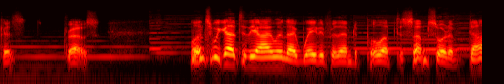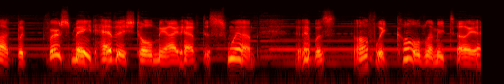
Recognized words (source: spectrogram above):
'cause gross. Once we got to the island, I waited for them to pull up to some sort of dock, but First Mate Hevish told me I'd have to swim, and it was awfully cold, let me tell you.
